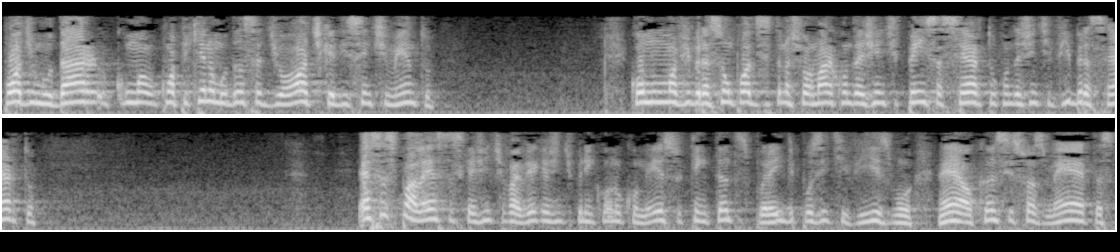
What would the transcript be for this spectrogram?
pode mudar com uma, com uma pequena mudança de ótica, de sentimento? Como uma vibração pode se transformar quando a gente pensa certo, quando a gente vibra certo? Essas palestras que a gente vai ver, que a gente brincou no começo, tem tantas por aí de positivismo, né, alcance suas metas,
